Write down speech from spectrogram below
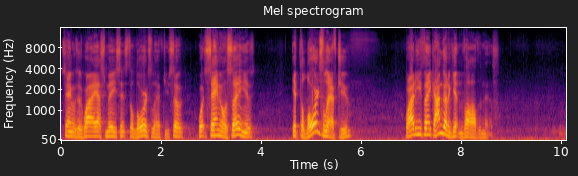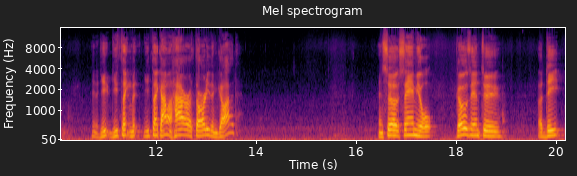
Samuel says, Why ask me since the Lord's left you? So, what Samuel is saying is, if the Lord's left you, why do you think I'm going to get involved in this? You, know, do, you, you think you think I'm a higher authority than God? And so Samuel goes into a deep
